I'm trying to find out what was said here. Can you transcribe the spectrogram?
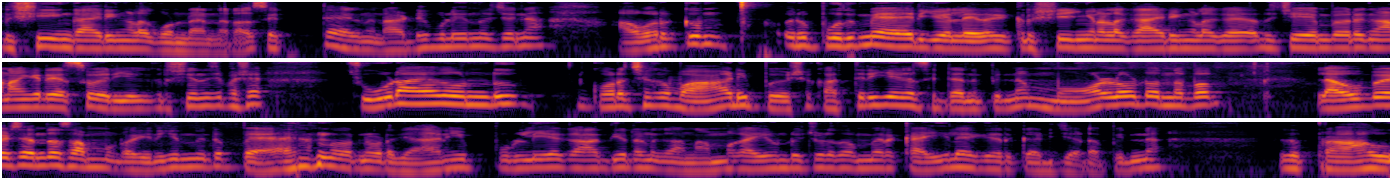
കൃഷിയും കാര്യങ്ങളൊക്കെ ഉണ്ടായിരുന്നത് അത് സെറ്റായിരുന്നുണ്ട് അടിപൊളിയെന്ന് വെച്ച് കഴിഞ്ഞാൽ അവർക്കും ഒരു പുതുമയായിരിക്കും അല്ലേ? ഇതൊക്കെ കൃഷി ഇങ്ങനെയുള്ള കാര്യങ്ങളൊക്കെ അത് ചെയ്യുമ്പോൾ അവർ കാണാൻ രസമായിരിക്കും. കൃഷി എന്ന് വെച്ചാൽ പക്ഷേ ചൂടായതുകൊണ്ട് കുറച്ചൊക്കെ വാടിപ്പോയി. പക്ഷേ കത്തിരിക്കയൊക്കെ സെറ്റായിരുന്നു പിന്നെ മുകളിലോട്ട് വന്നപ്പം ലവ് ബേഴ്സ് എന്താ സംഭവം? എനിക്ക് എന്നിട്ട് പേരെന്ന് പറഞ്ഞു ഞാൻ ഈ പുള്ളിയൊക്കെ ആദ്യമായിട്ടാണ് കാണുന്നത്. അമ്മ കൈ കൊണ്ട് വെച്ചു അമ്മേരെ കയ്യിലേക്ക് കയറി കടിച്ചേട്ടാ പിന്നെ ഇത് പ്രാവ്.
